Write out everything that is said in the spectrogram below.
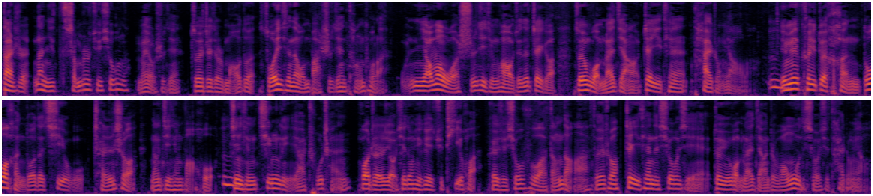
但是那你什么时候去修呢？没有时间，所以这就是矛盾。所以现在我们把时间腾出来。你要问我实际情况，我觉得这个作为我们来讲，这一天太重要了。嗯因为可以对很多很多的器物陈设能进行保护嗯，进行清理啊、除尘，或者有些东西可以去替换、可以去修复啊等等啊。所以说这一天的休息，对于我们来讲，这文物的休息太重要了。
